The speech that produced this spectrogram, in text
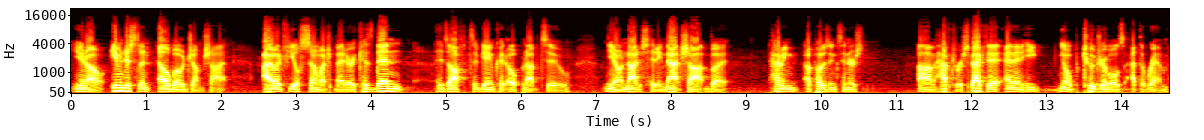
you know, even just an elbow jump shot, I would feel so much better because then his offensive game could open up to, you know, not just hitting that shot, but having opposing centers um, have to respect it, and then he, you know, two dribbles at the rim,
